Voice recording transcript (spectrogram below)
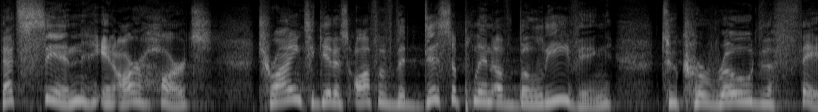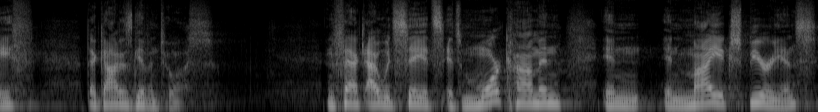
that's sin in our hearts trying to get us off of the discipline of believing to corrode the faith that God has given to us. In fact, I would say it's, it's more common in, in my experience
